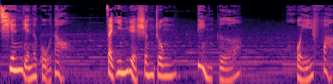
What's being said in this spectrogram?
千年的古道在音乐声中定格回放。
